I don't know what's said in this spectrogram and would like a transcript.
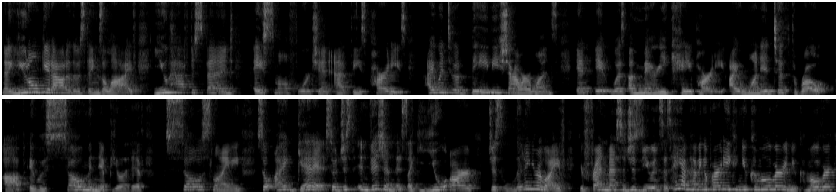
Now you don't get out of those things alive. You have to spend a small fortune at these parties. I went to a baby shower once and it was a Mary Kay party. I wanted to throw up. It was so manipulative, so slimy. So I get it. So just envision this like you are just living your life. Your friend messages you and says, Hey, I'm having a party. Can you come over? And you come over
